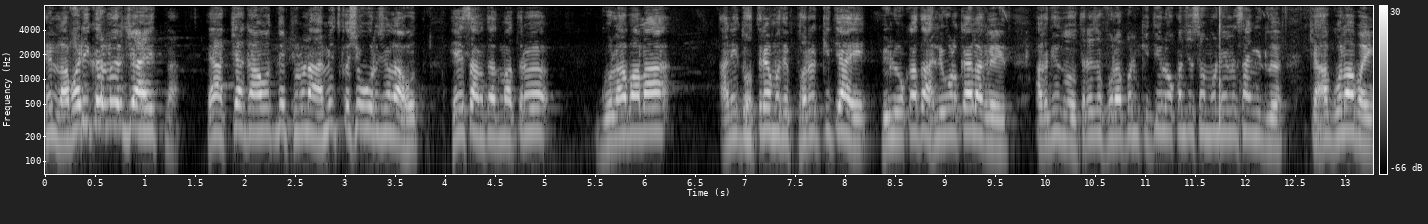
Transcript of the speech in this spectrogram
हे लबाडी करणारे जे आहेत ना हे अख्ख्या गावातने फिरून आम्हीच कसे ओरिजिनल आहोत हे सांगतात मात्र गुलाबाला आणि धोत्र्यामध्ये फरक किती आहे ही लोक आता हल्ली ओळखायला लागले आहेत? अगदी धोत्र्याचं फुलं पण किती लोकांच्या समोर नेलं सांगितलं की हा गुलाब आहे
